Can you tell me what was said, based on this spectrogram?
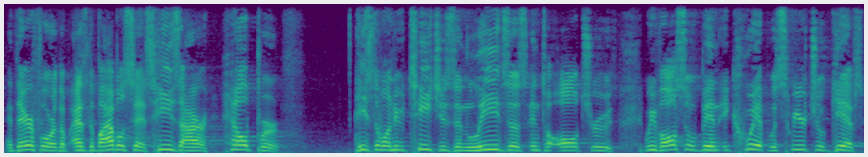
And therefore, the, as the Bible says, he's our helper. He's the one who teaches and leads us into all truth. We've also been equipped with spiritual gifts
